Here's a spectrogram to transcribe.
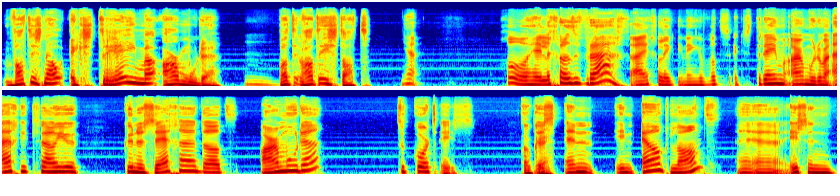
wat is nou extreme armoede? Hmm. Wat, wat is dat? Goh, hele grote vraag eigenlijk. Ik denk, wat is extreme armoede? Maar eigenlijk zou je kunnen zeggen dat armoede tekort is. Oké. Dus, en in elk land uh, is een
